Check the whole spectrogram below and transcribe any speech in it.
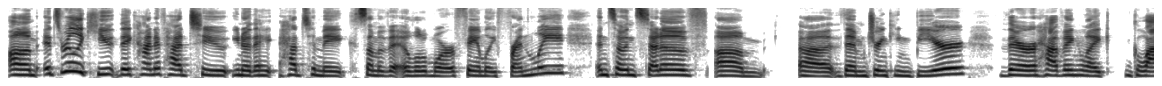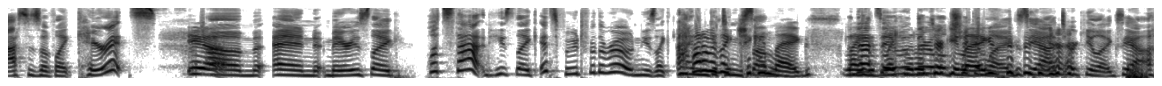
Um it's really cute. They kind of had to, you know, they had to make some of it a little more family friendly. And so instead of um uh them drinking beer, they're having like glasses of like carrots. Yeah. Um, and Merry's like, "What's that?" And he's like, "It's food for the road." And he's like, I "I'm thought it was like chicken some." legs. Like, like it. little They're turkey chicken legs. legs. Yeah, turkey legs. Yeah.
